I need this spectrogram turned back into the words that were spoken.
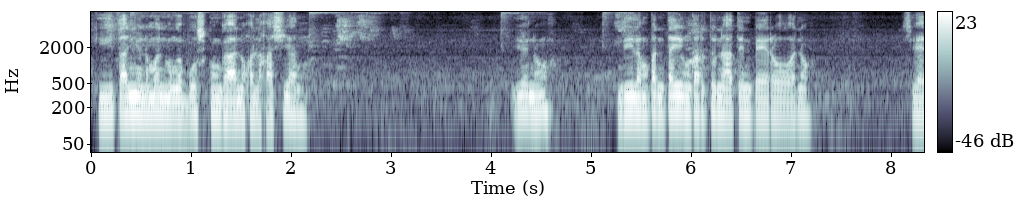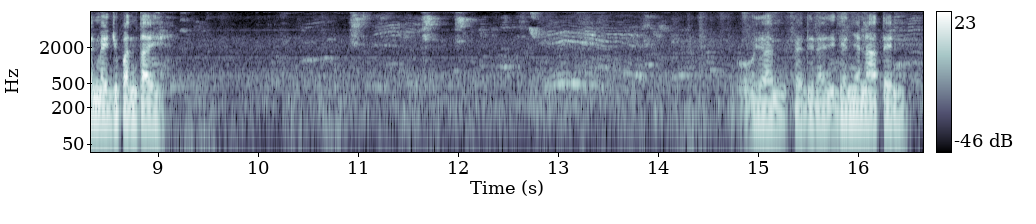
Kita nyo naman mga boss kung gaano kalakas yan. Yan oh. Hindi lang pantay yung karton natin pero ano. So yan, medyo pantay. O yan, pwede na ganyan natin.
